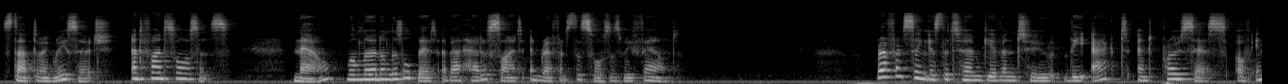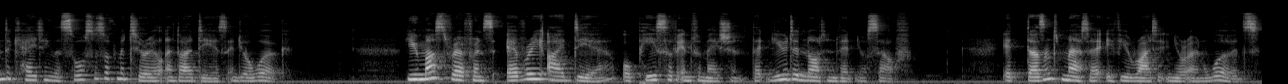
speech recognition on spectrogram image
start doing research, and find sources. Now, we'll learn a little bit about how to cite and reference the sources we found. Referencing is the term given to the act and process of indicating the sources of material and ideas in your work. You must reference every idea or piece of information that you did not invent yourself. It doesn't matter if you write it in your own words.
